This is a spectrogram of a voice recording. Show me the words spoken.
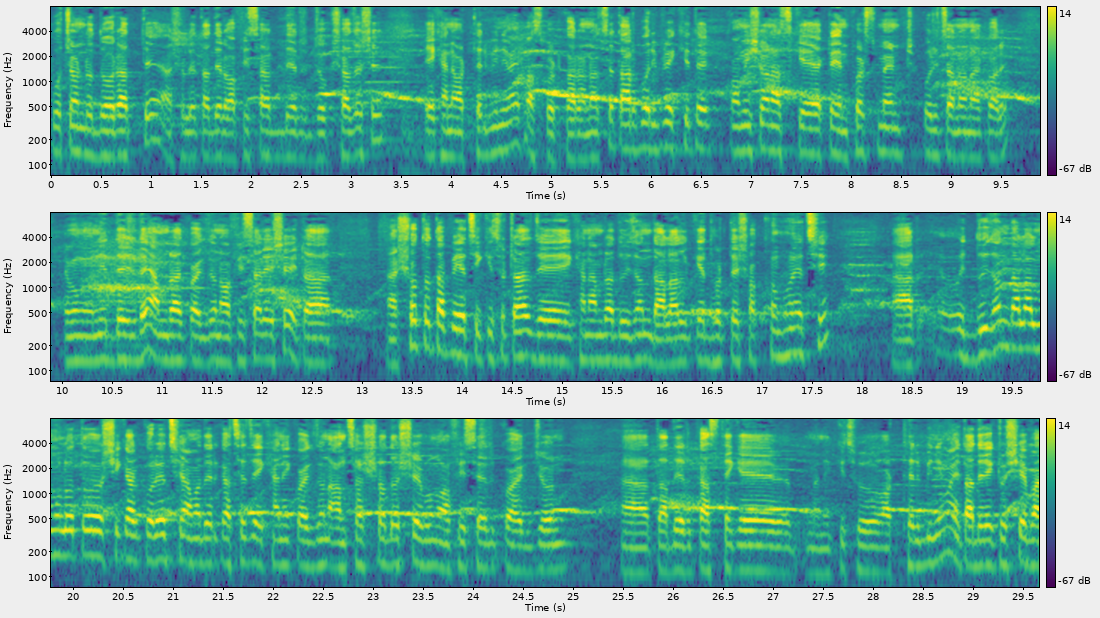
প্রচণ্ড দৌরাত্মে আসলে তাদের অফিসারদের যোগ সাজসে এখানে অর্থের বিনিময়ে পাসপোর্ট করানো হচ্ছে। তার পরিপ্রেক্ষিতে কমিশন আজকে একটা এনফোর্সমেন্ট পরিচালনা করে। এবং নির্দেশ দেয়, আমরা কয়েকজন অফিসার এসে এটা সত্যতা পেয়েছি কিছুটা যে এখানে আমরা দুইজন দালালকে ধরতে সক্ষম হয়েছি। আর ওই দুইজন দালাল মূলত স্বীকার করেছে আমাদের কাছে যে এখানে কয়েকজন আনসার সদস্য এবং অফিসের কয়েকজন তাদের কাছ থেকে মানে কিছু অর্থের বিনিময়ে তাদের একটু সেবা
